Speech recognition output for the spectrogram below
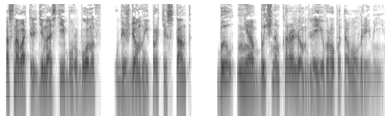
основатель династии Бурбонов, убежденный протестант, был необычным королем для Европы того времени.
